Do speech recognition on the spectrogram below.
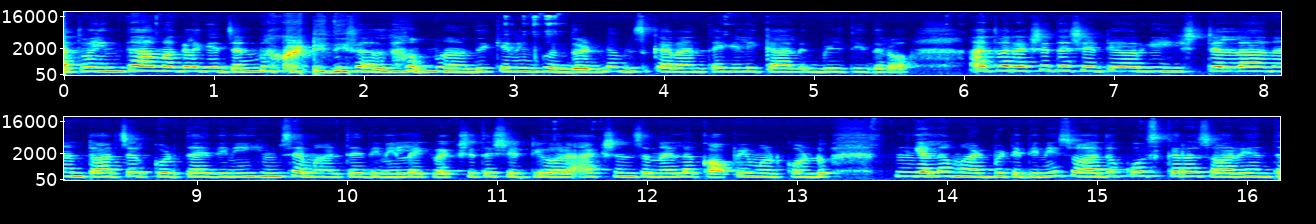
ಅಥವಾ ಇಂಥ ಮಗಳಿಗೆ ಜನ್ಮ ಕೊಟ್ಟಿದ್ದೀರಲ್ಲ ಅಮ್ಮ, ಅದಕ್ಕೆ ನಿಮ್ಗೊಂದು ದೊಡ್ಡ ನಮಸ್ಕಾರ ಅಂತ ಹೇಳಿ ಕಾಲಿಗೆ ಬೀಳ್ತಿದ್ದಾರೋ ಅಥವಾ ರಕ್ಷಿತಾ ಶೆಟ್ಟಿ ಅವ್ರಿಗೆ ಇಷ್ಟೆಲ್ಲ ನಾನು ಟಾರ್ಚರ್ ಕೊಡ್ತಾ ಇದ್ದೀನಿ, ಹಿಂಸೆ ಮಾಡ್ತಾ ಇದ್ದೀನಿ ಲೈಕ್ ರಕ್ಷಿತಾ ಶೆಟ್ಟಿ ಅವರ ಆ್ಯಕ್ಷನ್ಸನ್ನೆಲ್ಲ ಕಾಪಿ ಮಾಡಿಕೊಂಡು ಹಿಂಗೆಲ್ಲ ಮಾಡಿಬಿಟ್ಟಿದ್ದೀನಿ. ಸೊ ಅದಕ್ಕೋಸ್ಕರ ಸಾರಿ ಅಂತ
